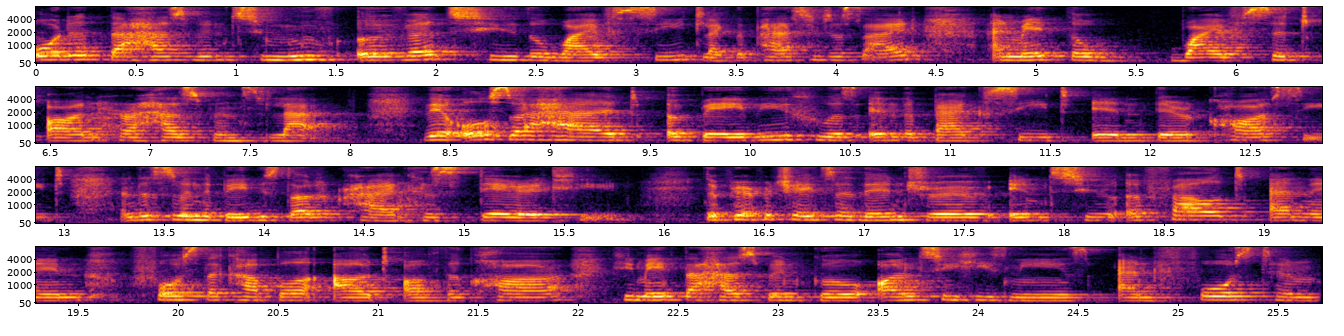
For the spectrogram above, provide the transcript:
ordered the husband to move over to the wife's seat, like the passenger side, and made the wife sit on her husband's lap. They also had a baby who was in the back seat in their car seat, and this is when the baby started crying hysterically. The perpetrator then drove into a veld and then forced the couple out of the car. He made the husband go onto his knees and forced him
